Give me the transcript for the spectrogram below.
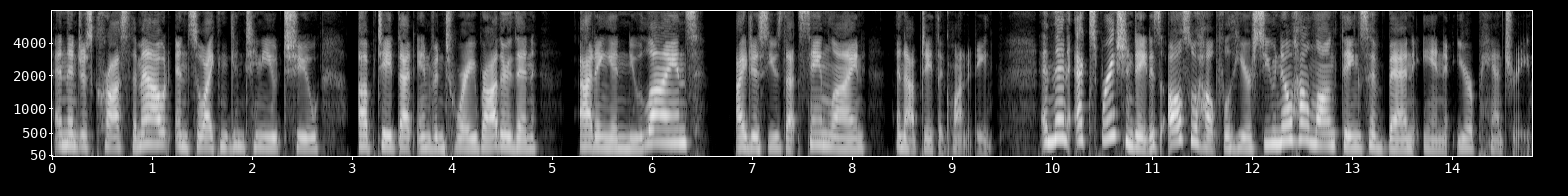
and then just cross them out. And so I can continue to update that inventory rather than adding in new lines. I just use that same line and update the quantity. And then expiration date is also helpful here so you know how long things have been in your pantry.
